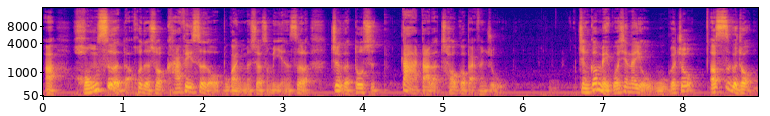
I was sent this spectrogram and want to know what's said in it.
啊，红色的或者说咖啡色的，我不管你们是要什么颜色了，这个都是大大的超过百分之五。整个美国现在有五个州啊，四个州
